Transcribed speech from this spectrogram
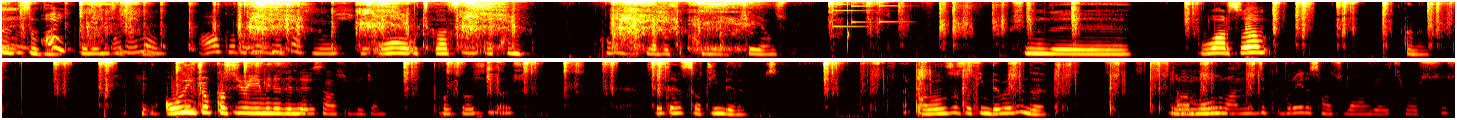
Hadi satayım. Anam. Aa kafasına takmış. Oo çıkarsın okum. Okum. Ya boş şey yanlış. Şimdi varsam anam. Oyun çok kasıyor yemin ederim. Bunları sansürleyeceğim. Tamam sansürlersin. Zaten satayım dedim. Ananızı satayım demedim de. Tamam oğlum anladık. Burayı da sansürlemem gerekiyor. Sus.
